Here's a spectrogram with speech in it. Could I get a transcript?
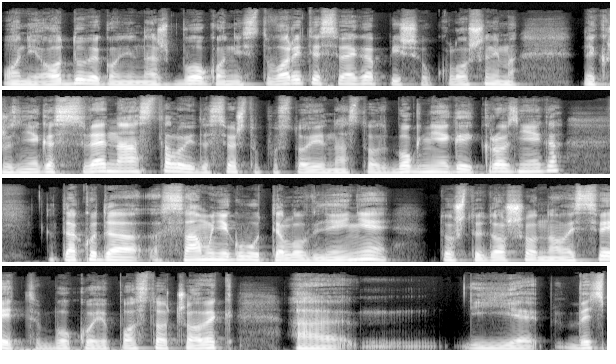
on je od uvek, on je naš Bog, on je stvorite svega, piše u Kološanima, da je kroz njega sve nastalo i da sve što postoji je nastalo zbog njega i kroz njega, tako da samo njegovo utelovljenje, to što je došao na ovaj svet, Bog koji je postao čovek, a, je već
